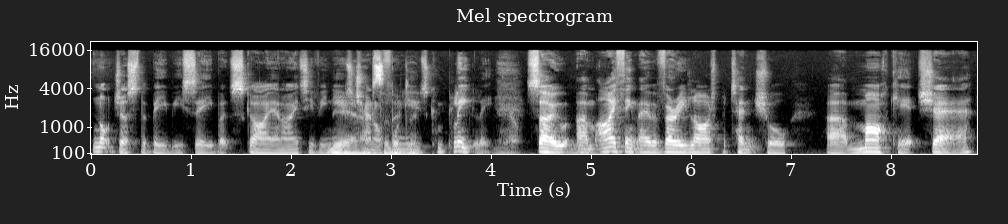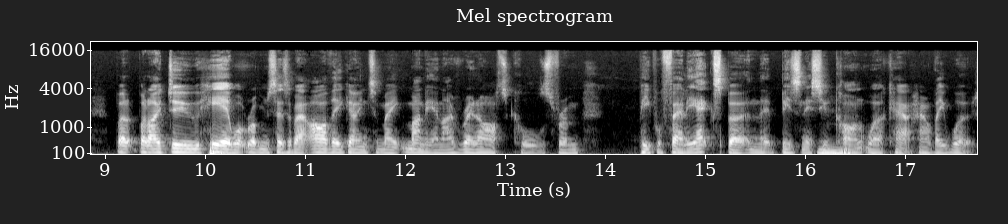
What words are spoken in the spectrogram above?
not just the BBC but Sky and ITV News, Yeah, Channel absolutely. 4 News completely. So um, I think they have a very large potential uh, market share. But but I do hear what Robin says about are they going to make money? And I've read articles from people fairly expert in their business who can't work out how they would.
